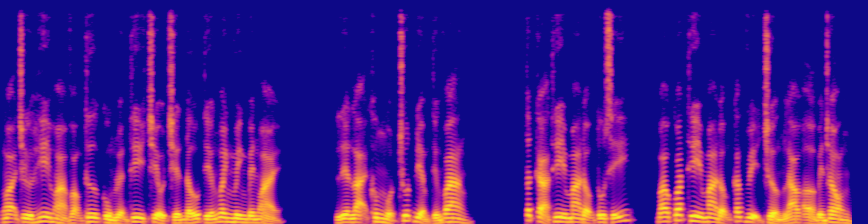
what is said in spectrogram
Ngoại trừ hi hòa vọng thư cùng luyện thi triều chiến đấu tiếng oanh minh bên ngoài, liền lại không một chút điểm tiếng vang. Tất cả thi ma động tu sĩ, bao quát thi ma động các vị trưởng lao ở bên trong,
